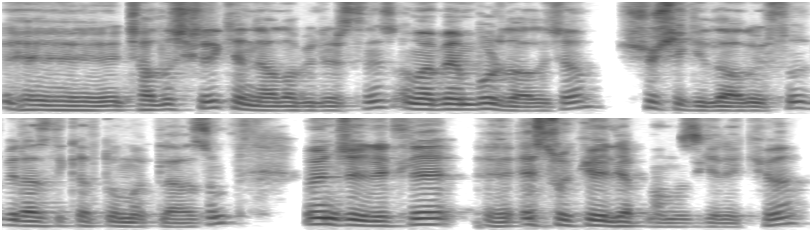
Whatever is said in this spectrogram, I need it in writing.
Eee, çalışırken de alabilirsiniz ama ben burada alacağım. Şu şekilde alıyorsunuz. Biraz dikkatli olmak lazım. Öncelikle e, SOQL yapmamız gerekiyor.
